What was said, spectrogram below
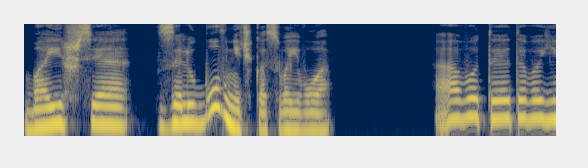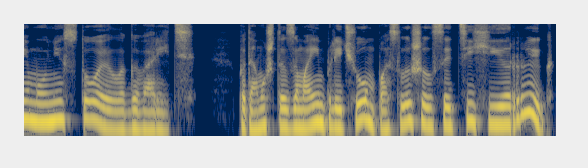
«Боишься за любовничка своего?» А вот этого ему не стоило говорить, потому что за моим плечом послышался тихий рык,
